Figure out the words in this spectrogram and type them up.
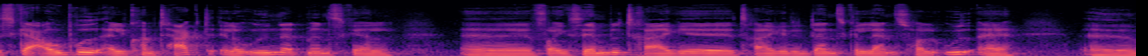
skal afbryde al kontakt, eller uden at man skal øh, for eksempel trække, trække det danske landshold ud af, øh,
